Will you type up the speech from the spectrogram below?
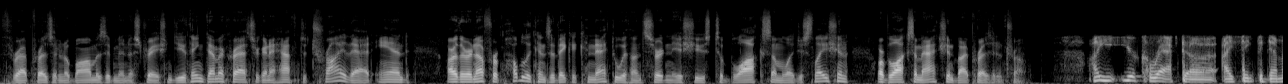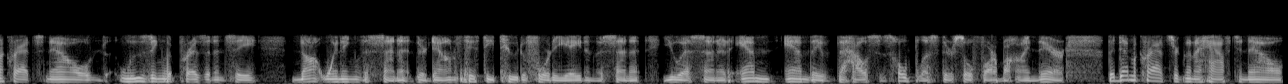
throughout President Obama's administration. Do you think Democrats are going to have to try that? And are there enough Republicans that they could connect with on certain issues to block some legislation or block some action by President Trump? I, you're correct. Uh, I think the Democrats now losing the presidency, not winning the Senate. They're down 52 to 48 in the Senate, U.S. Senate, and and they, the House is hopeless. They're so far behind there. The Democrats are going to have to now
